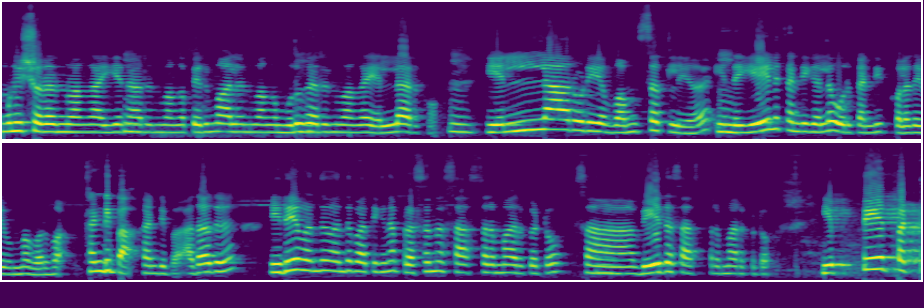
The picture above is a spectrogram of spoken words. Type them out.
முனீஸ்வரன்வாங்க ஐயனாருன்னுவாங்க பெருமாளுன்னுவாங்க முருகருன்னுவாங்க எல்லாம் இருக்கும். எல்லாருடைய வம்சத்துலயும் இந்த ஏழு கன்னிகள்ல ஒரு கன்னி குலதெய்வமா வருவா. கண்டிப்பா. கண்டிப்பா. அதாவது இதே வந்து வந்து பாத்தீங்கன்னா பிரசன்ன சாஸ்திரமா இருக்கட்டும் சா- வேத சாஸ்திரமா இருக்கட்டும் எப்பேற்பட்ட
